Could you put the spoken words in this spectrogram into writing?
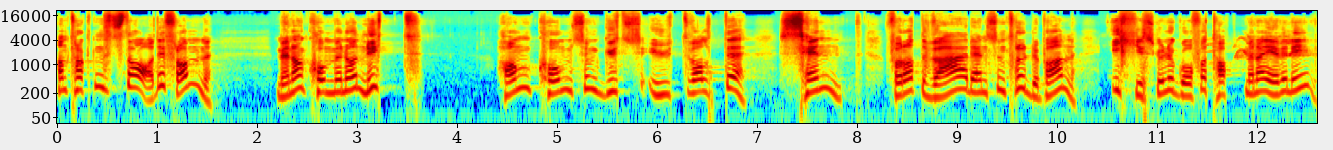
Han trakk den stadig fram, men han kom med noe nytt. Han kom som Guds utvalgte, sendt for at hver den som trodde på han, ikke skulle gå fortapt, men ha evig liv.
